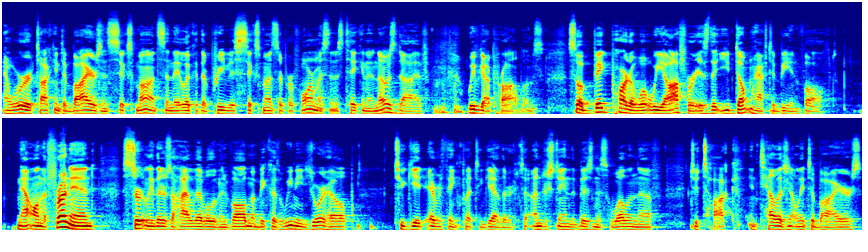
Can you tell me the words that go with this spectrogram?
and we're talking to buyers in six months and they look at the previous six months of performance and it's taken a nosedive, mm-hmm. we've got problems. So, a big part of what we offer is that you don't have to be involved. Now, on the front end, certainly there's a high level of involvement because we need your help to get everything put together, to understand the business well enough to talk intelligently to buyers,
